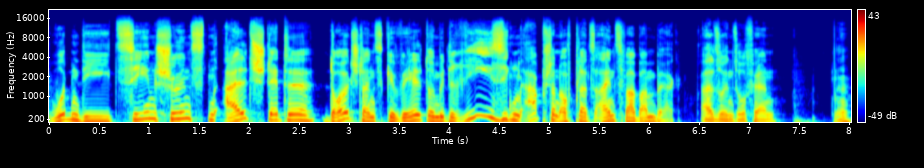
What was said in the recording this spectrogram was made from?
wurden die zehn schönsten Altstädte Deutschlands gewählt und mit riesigem Abstand auf Platz 1 war Bamberg. Also insofern, ne?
